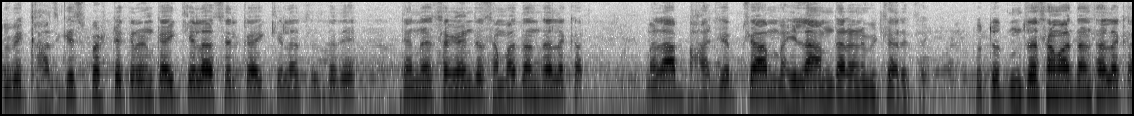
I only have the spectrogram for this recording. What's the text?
तुम्ही खाजगी स्पष्टीकरण काही केलं असेल काही केलं असेल तर ते त्यांना सगळ्यांचं समाधान झालं का? मला भाजपच्या महिला आमदारांना विचारायचं आहे. तर तो तुमचं समाधान झालं का?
